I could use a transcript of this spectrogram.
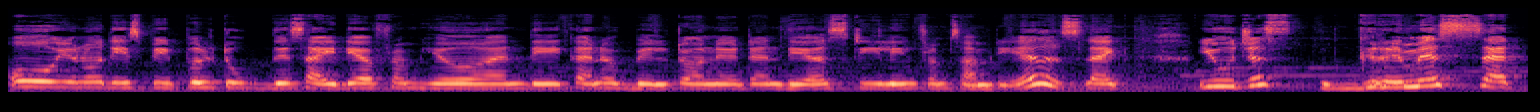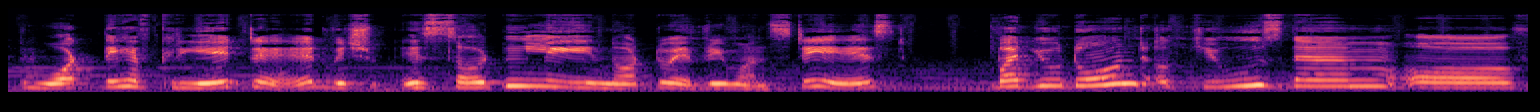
oh you know these people took this idea from here and they kind of built on it and they are stealing from somebody else. Like you just grimace at what they have created which is certainly not to everyone's taste but you don't accuse them of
